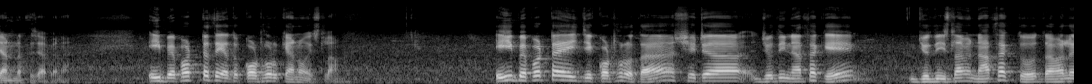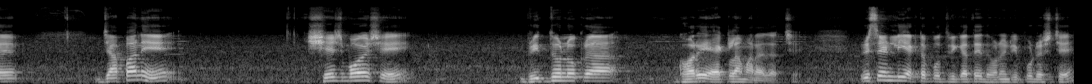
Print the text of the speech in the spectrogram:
জান্নাতে যাবে না। এই ব্যাপারটাতে এত কঠোর কেন ইসলাম? এই ব্যাপারটা, এই যে কঠোরতা, সেটা যদি না থাকে, যদি ইসলামে না থাকতো, তাহলে জাপানে শেষ বয়সে বৃদ্ধ লোকরা ঘরে একলা মারা যাচ্ছে। রিসেন্টলি একটা পত্রিকাতে ধরনের রিপোর্ট এসছে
